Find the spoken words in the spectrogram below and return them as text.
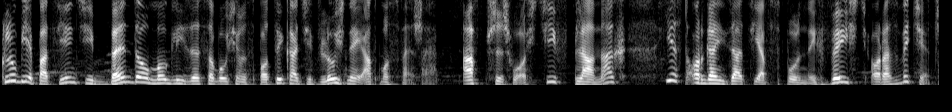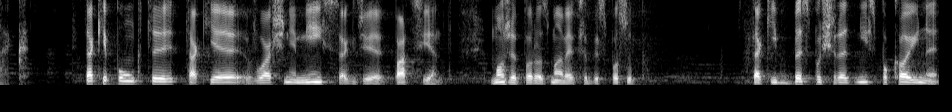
W klubie pacjenci będą mogli ze sobą się spotykać w luźnej atmosferze. A w przyszłości w planach jest organizacja wspólnych wyjść oraz wycieczek. Takie punkty, takie właśnie miejsca, gdzie pacjent może porozmawiać sobie w sposób taki bezpośredni, spokojny,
